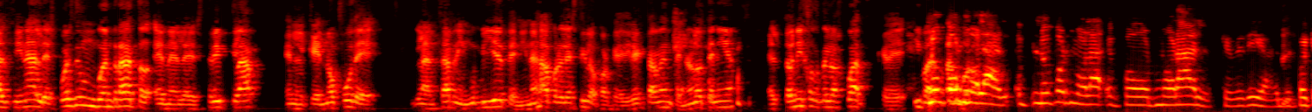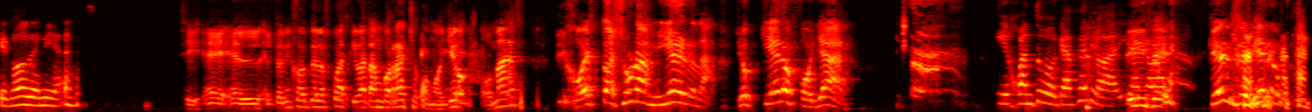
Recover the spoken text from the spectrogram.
al final, después de un buen rato en el strip club, en el que no pude lanzar ningún billete ni nada por el estilo, porque directamente no lo tenía, el Tony Hawk de los Quad, que iba No por moral, no por, mola- por moral, que me digan, porque no lo tenías. Sí, eh, el, el Tony Hawk de los Quads, que iba tan borracho como yo o más, dijo, esto es una mierda, yo quiero follar. Y Juan tuvo que hacerlo ahí. Y dice, acabar. ¿quién se viene? a follar?".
